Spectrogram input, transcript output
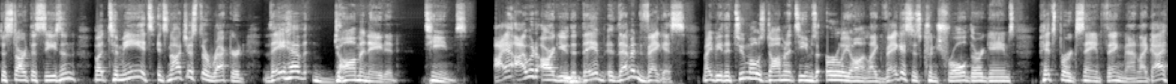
to start the season. But to me, it's it's not just their record; they have dominated teams. I, I would argue that they them and Vegas might be the two most dominant teams early on. Like Vegas has controlled their games. Pittsburgh, same thing, man. Like I,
